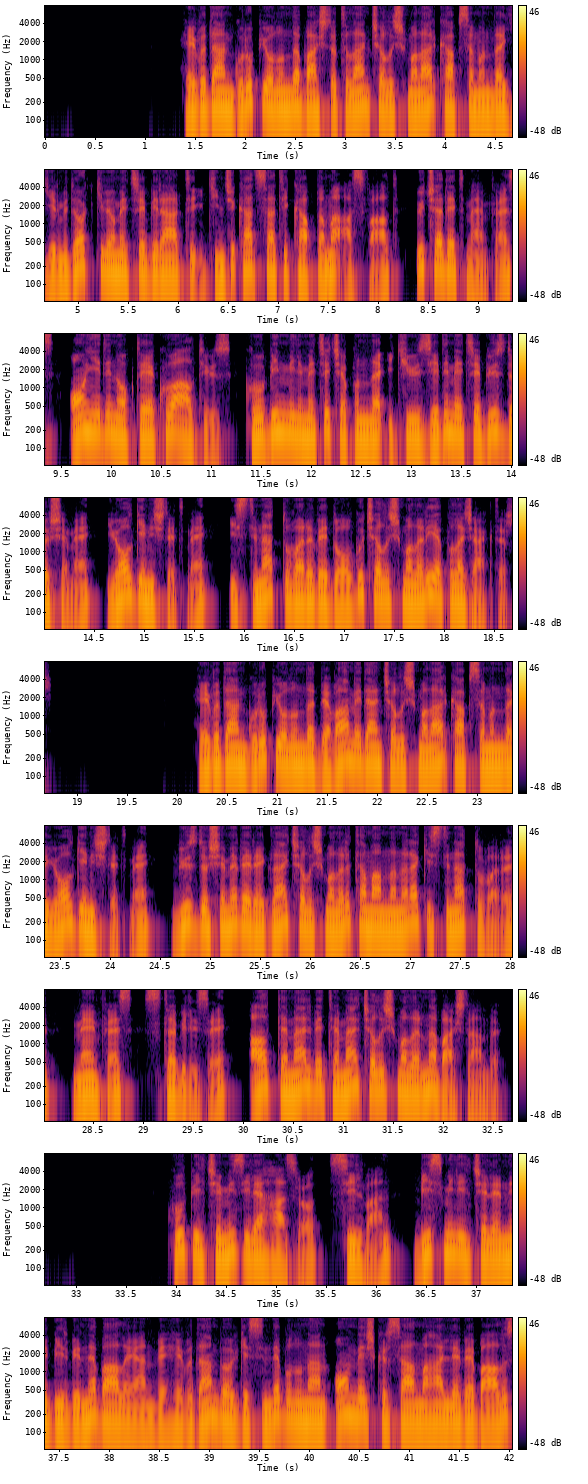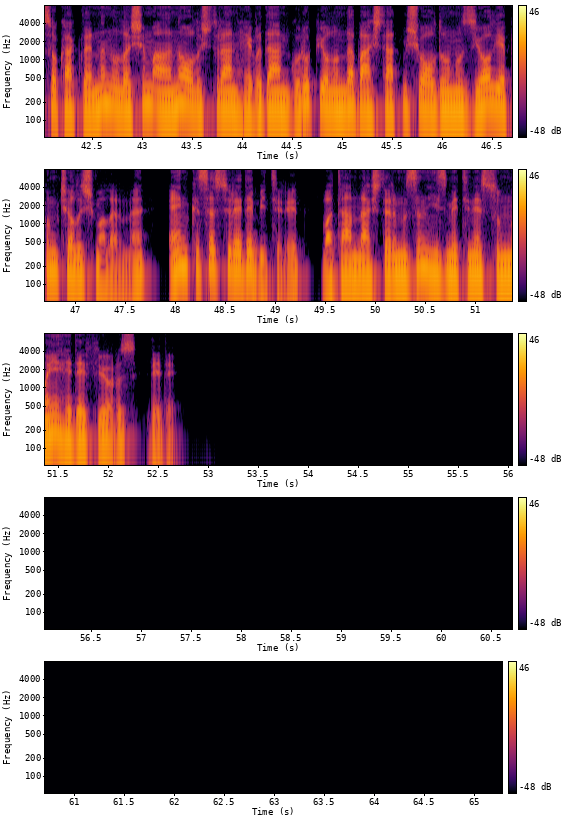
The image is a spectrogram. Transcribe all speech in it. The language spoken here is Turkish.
Hevi'dan grup yolunda başlatılan çalışmalar kapsamında 24 kilometre 1 artı 2. kat sati kaplama asfalt, 3 adet menfez, 17 noktaya Q600, Q1000 mm çapında 207 metre büz döşeme, yol genişletme, istinat duvarı ve dolgu çalışmaları yapılacaktır. Hevi'dan grup yolunda devam eden çalışmalar kapsamında yol genişletme, büz döşeme ve reglay çalışmaları tamamlanarak istinat duvarı, menfez, stabilize, alt temel ve temel çalışmalarına başlandı. Hulp ilçemiz ile Hazro, Silvan, Bismil ilçelerini birbirine bağlayan ve Hevidan bölgesinde bulunan 15 kırsal mahalle ve bağlı sokaklarının ulaşım ağını oluşturan Hevidan grup yolunda başlatmış olduğumuz yol yapım çalışmalarını en kısa sürede bitirip vatandaşlarımızın hizmetine sunmayı hedefliyoruz, dedi.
